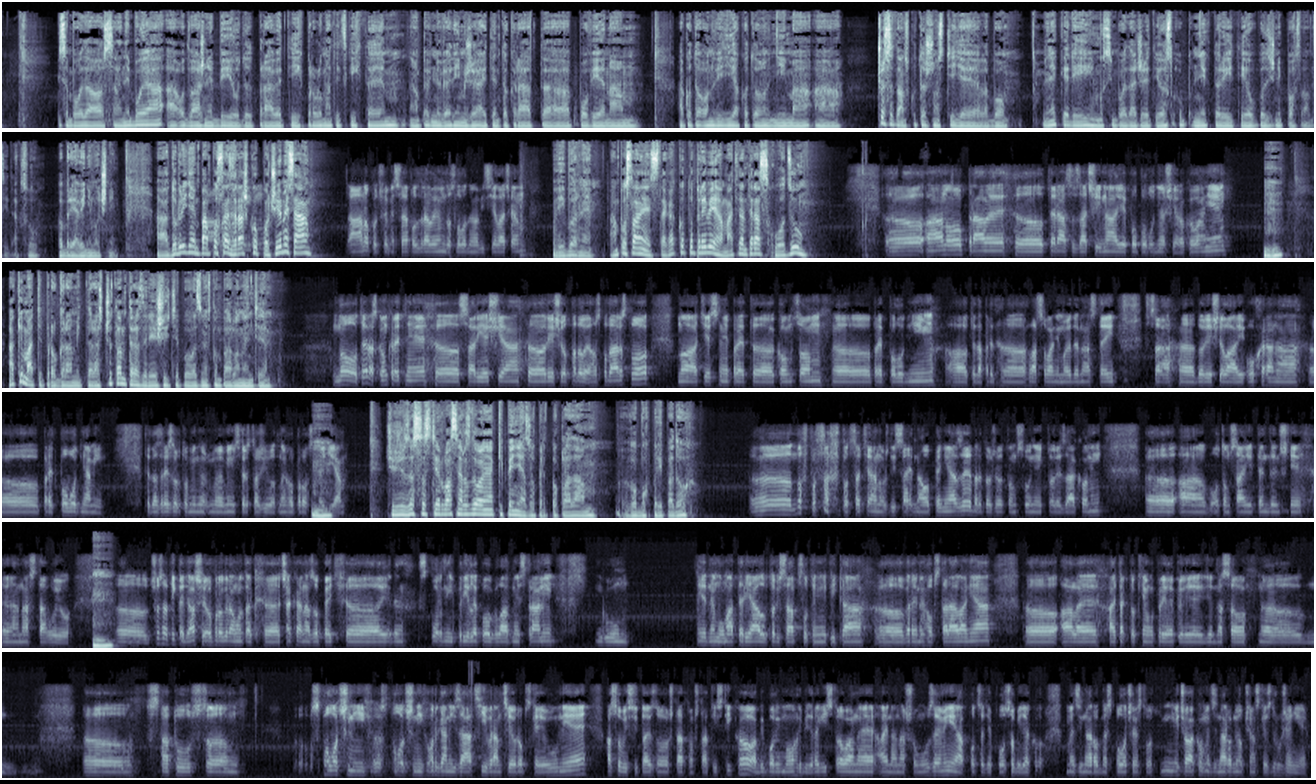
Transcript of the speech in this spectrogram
by som povedal, sa neboja a odvážne bijú do práve tých problematických tém. A pevne verím, že aj tentokrát povie nám, ako to on vidí, ako to on vníma a čo sa tam v skutočnosti deje, lebo niekedy musím povedať, že tí oslo- niektorí tí opoziční poslanci tak sú dobrí a vynimoční. A dobrý deň, pán poslanec Hraško, počujeme sa? Áno, počujeme sa, pozdravujem do Slobodného vysielača. Výborne. Pán poslanec, tak ako to prebieha? Máte tam teraz schôdzu? Uh, áno, práve uh, teraz začína je popoludnejšie rokovanie. Uh-huh. Aké máte programy teraz? Čo tam teraz riešite, povedzme, v tom parlamente? No teraz konkrétne uh, sa riešia, uh, rieši odpadové hospodárstvo, no a tesne pred uh, koncom, pred poludním, teda pred hlasovaním o 11. sa doriešila aj ochrana pred povodňami, teda z rezortu Ministerstva životného prostredia. Hmm. Čiže zase ste vlastne rozdávali nejakých peniazov, predpokladám, v oboch prípadoch? No v podstate, v podstate áno, vždy sa jedná o peniaze, pretože o tom sú niektoré zákony a o tom sa aj tendenčne e, nastavujú. Mhm. E, čo sa týka ďalšieho programu, tak e, čaká nás opäť jeden sporný prílepok vládnej strany k jednému materiálu, ktorý sa absolútne netýka verejného obstarávania, ale aj takto k nemu prilepili. Jedná sa o status spoločných, spoločných organizácií v rámci Európskej únie a súvisí to aj so štátnou štatistikou, aby boli mohli byť registrované aj na našom území a v podstate pôsobiť ako medzinárodné spoločenstvo, niečo ako medzinárodné občianske združenie.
